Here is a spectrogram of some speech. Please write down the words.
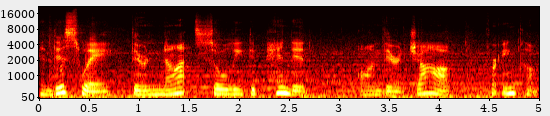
And this way, they're not solely dependent on their job for income.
